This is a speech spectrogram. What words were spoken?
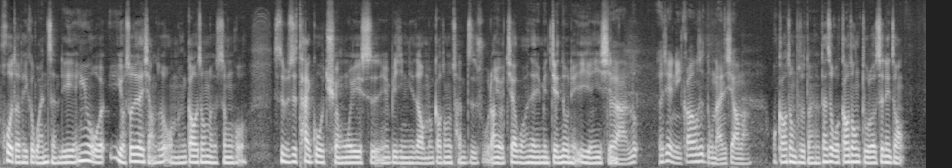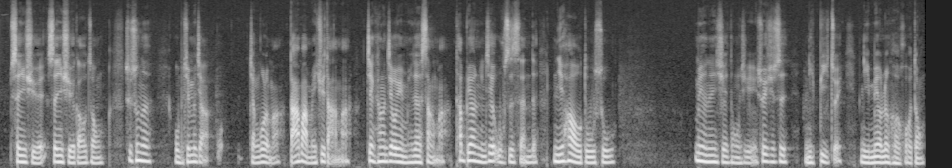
获得了一个完整历练。因为我有时候就在想说，我们高中的生活是不是太过权威式？因为毕竟你知道，我们高中穿制服，然后有教官在里面监督你一言一行。对啊，而且你高中是读男校吗？我高中不是读男校，但是我高中读的是那种升学升学高中。所以说呢，我们前面讲。讲过了嘛？打靶没去打嘛？健康教育没在上嘛？他不要你这五十三的，你好好读书，没有那些东西，所以就是你闭嘴，你没有任何活动，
